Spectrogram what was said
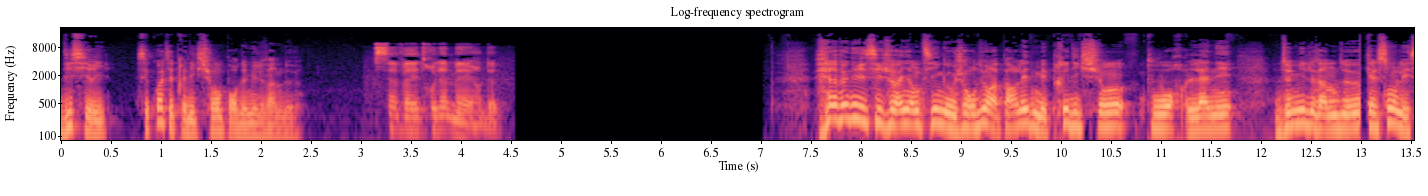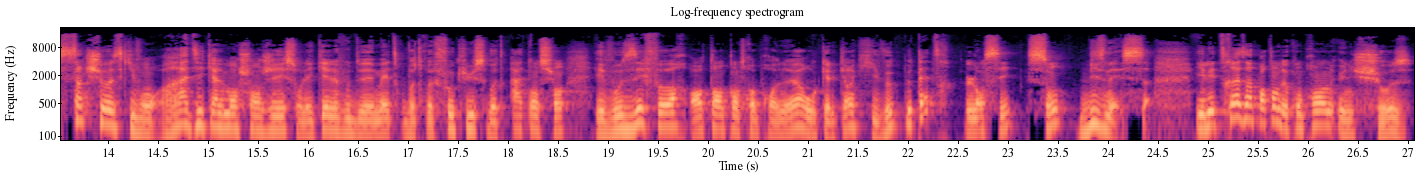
Dis Siri, c'est quoi tes prédictions pour 2022 Ça va être la merde. Bienvenue ici Johan Yangting. Aujourd'hui, on va parler de mes prédictions pour l'année 2022. Quelles sont les 5 choses qui vont radicalement changer, sur lesquelles vous devez mettre votre focus, votre attention et vos efforts en tant qu'entrepreneur ou quelqu'un qui veut peut-être lancer son business? Il est très important de comprendre une chose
